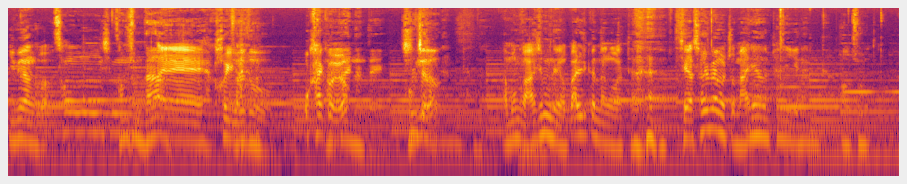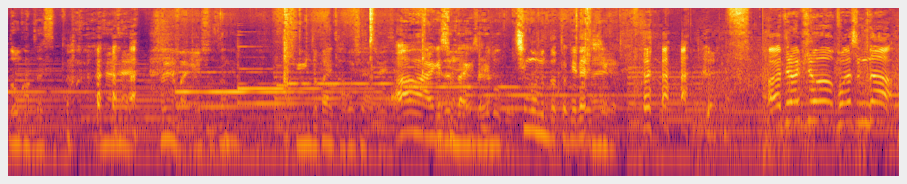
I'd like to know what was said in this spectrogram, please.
유명한 거 성심 성심당? 네, 거기 저희도 어, 갈 거예요? 했는데 진짜요? 아, 뭔가 아쉽네요. 빨리 끝난 것 같아요. 제가 설명을 좀 많이 하는 편이긴 합니다. 어, 저 너무 감사했습니다. 네. 설명 많이 해주셔서 주인도 빨리 가보셔야죠. 이제. 아, 알겠습니다. 알겠습니다. 해보고. 친구분도 또 기다리시고. 네. 아, 들어가십시오. 고맙습니다.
